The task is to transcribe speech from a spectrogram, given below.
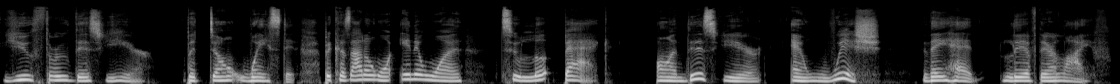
you through this year. But don't waste it because I don't want anyone to look back on this year and wish they had lived their life.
